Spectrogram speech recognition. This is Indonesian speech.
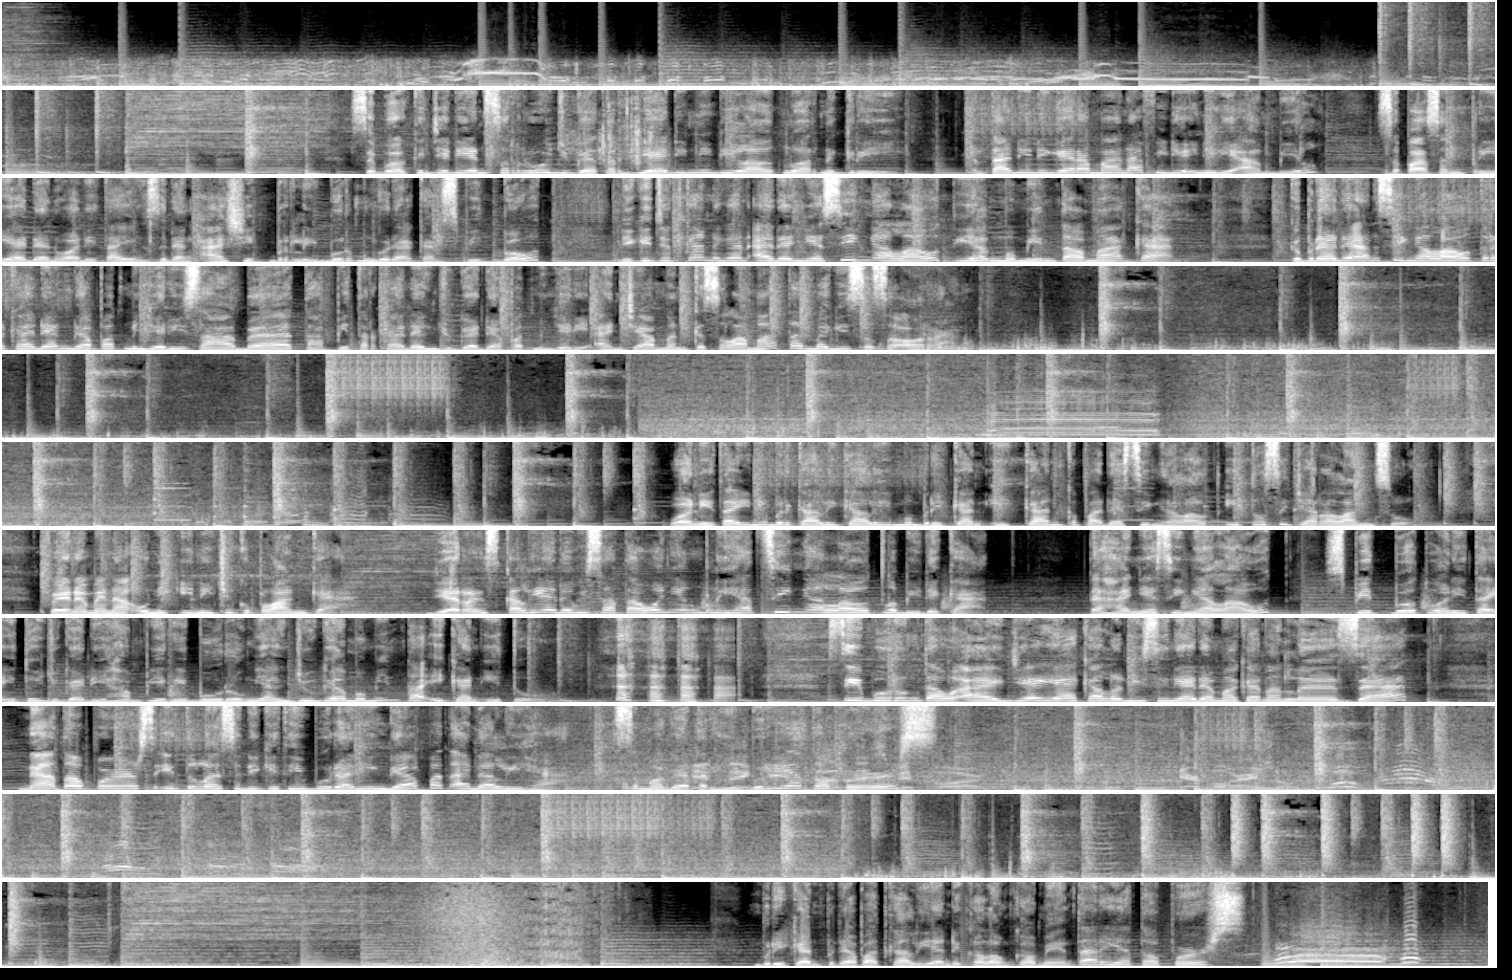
Sebuah kejadian seru juga terjadi nih di laut luar negeri. Entah di negara mana video ini diambil, sepasang pria dan wanita yang sedang asyik berlibur menggunakan speedboat dikejutkan dengan adanya singa laut yang meminta makan. Keberadaan singa laut terkadang dapat menjadi sahabat, tapi terkadang juga dapat menjadi ancaman keselamatan bagi seseorang. Wanita ini berkali-kali memberikan ikan kepada singa laut itu secara langsung. Fenomena unik ini cukup langka. Jarang sekali ada wisatawan yang melihat singa laut lebih dekat. Tak hanya singa laut, speedboat wanita itu juga dihampiri burung yang juga meminta ikan itu. si burung tahu aja ya kalau di sini ada makanan lezat. Nah, toppers, itulah sedikit hiburan yang dapat Anda lihat. Semoga terhibur ya, toppers. Berikan pendapat kalian di kolom komentar ya toppers.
